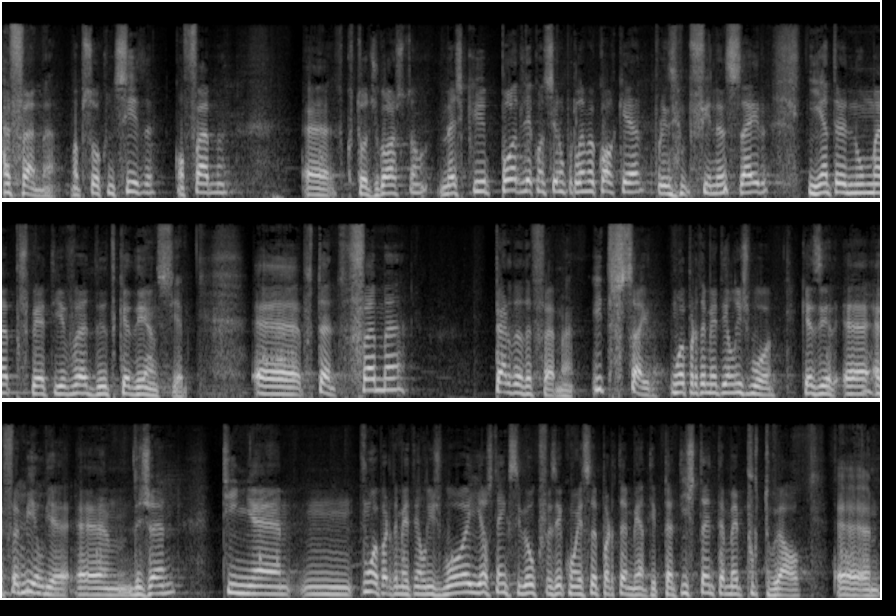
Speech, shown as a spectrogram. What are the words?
a fama. Uma pessoa conhecida, com fama, uh, que todos gostam, mas que pode-lhe acontecer um problema qualquer, por exemplo, financeiro, e entra numa perspectiva de decadência. Uh, portanto, fama, perda da fama. E terceiro, um apartamento em Lisboa. Quer dizer, uh, a família de Jane tinha hum, um apartamento em Lisboa e eles têm que saber o que fazer com esse apartamento. E, portanto, isto tem também Portugal, uh,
